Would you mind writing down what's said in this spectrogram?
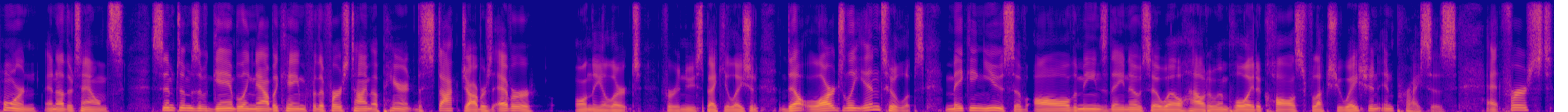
Hoorn, and other towns. Symptoms of gambling now became for the first time apparent. The stock jobbers, ever on the alert for a new speculation, dealt largely in tulips, making use of all the means they know so well how to employ to cause fluctuation in prices. At first,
